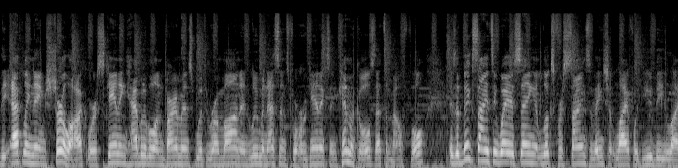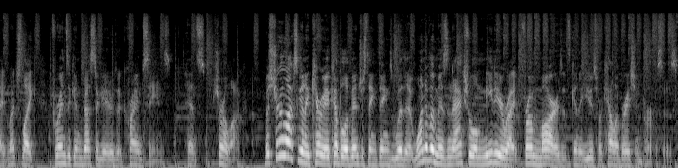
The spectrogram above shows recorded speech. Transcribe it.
The aptly named Sherlock, or Scanning Habitable Environments with Raman and Luminescence for Organics and Chemicals, that's a mouthful, is a big sciencey way of saying it looks for signs of ancient life with UV light, much like forensic investigators at crime scenes, hence Sherlock. But Sherlock's going to carry a couple of interesting things with it. One of them is an actual meteorite from Mars it's going to use for calibration purposes.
